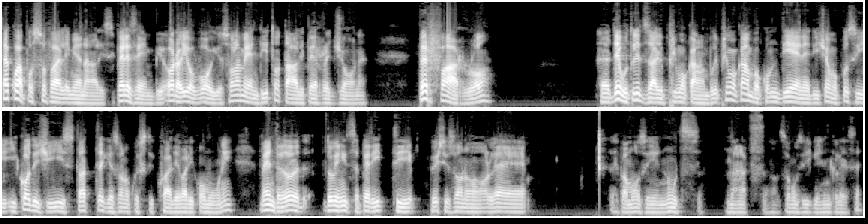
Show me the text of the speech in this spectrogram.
da qua posso fare le mie analisi. Per esempio, ora io voglio solamente i totali per regione. Per farlo, eh, devo utilizzare il primo campo. Il primo campo contiene, diciamo così, i codici Istat, che sono questi qua dei vari comuni, mentre dove, dove inizia per IT, questi sono le, le famose NUTS, NATS, non so come si dice in inglese,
